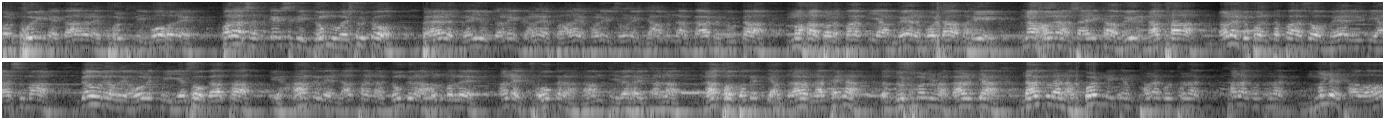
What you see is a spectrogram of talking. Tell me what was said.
પણ ભૂઈને કારણે ફૂટતી મોહરે પરાસત કેસરી ધૂમ વસુટો. ભેળ ગયું તણે ઘણે ભારે પડી સુણી જામના ગાઢ તૂટા મહાબળ પાકિયા, મેર મોઢા મહી. નહોરા સારખા વીર નાથા. અડગ પર તપાસો મેર ઇતિહાસમાં. ગૌરવે ઓળખી યશો ગાથા એ હાંકલે નાથાના ડુંગરા હલબલે અને છોકરા નામથી રહે થાના. નાથો ભગત્યા દ્રાવ નાખે ના, તો દુશ્મનોના કાળજા ડાકલાના પડની જેમ થડાકો થડાક થડાકો થડાક મંડે થાવા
